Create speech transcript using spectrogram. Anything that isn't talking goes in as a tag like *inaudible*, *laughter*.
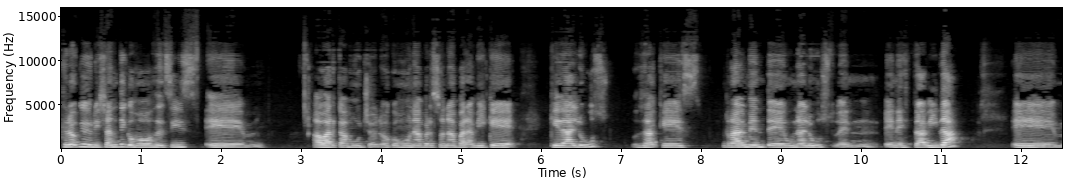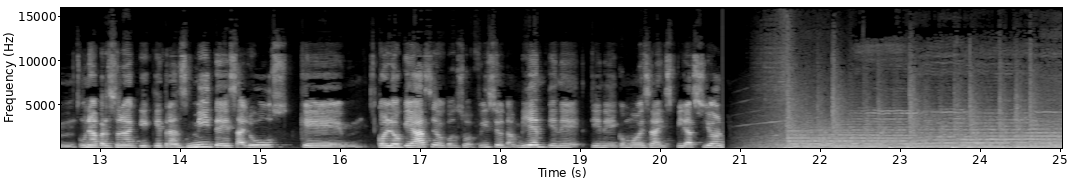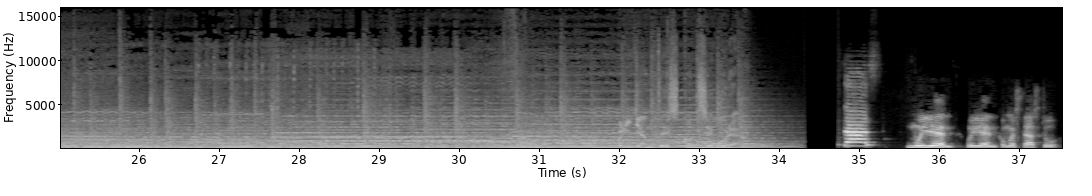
creo que brillante, como vos decís, eh, abarca mucho, ¿no? Como una persona para mí que, que da luz, o sea, que es realmente una luz en, en esta vida, eh, una persona que, que, transmite esa luz, que con lo que hace o con su oficio también tiene, tiene como esa inspiración. Muy bien, muy bien. ¿Cómo estás tú?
